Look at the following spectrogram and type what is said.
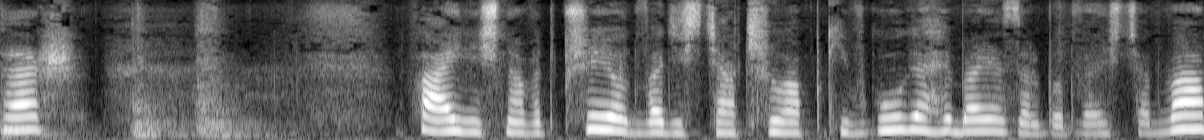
też. Fajnie się nawet przyjął, 23 łapki w górę chyba jest, albo 22.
